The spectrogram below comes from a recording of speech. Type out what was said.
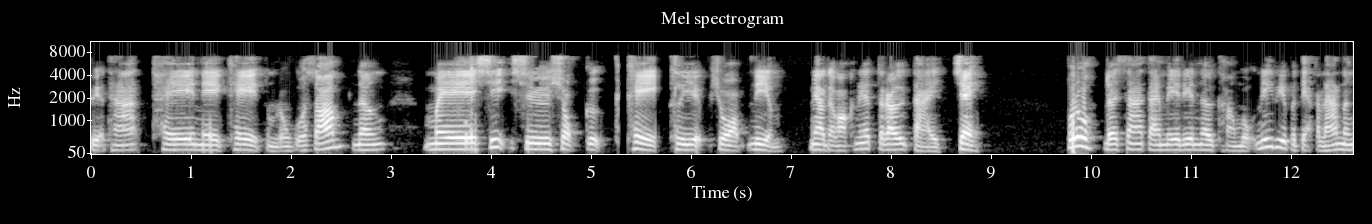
ពាក្យថា teneke ទម្រង់គួរសមនិង meshi shushoku ke ឃ្លាភ្ជាប់នាមអ្នកទាំងអស់គ្នាត្រូវតែចេះព្រោះដោយសារតែមេរៀននៅខាងមុខនេះវាប្រតិកលានឹង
